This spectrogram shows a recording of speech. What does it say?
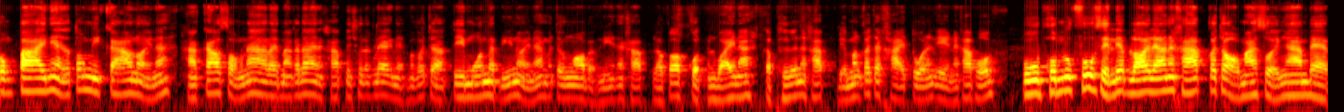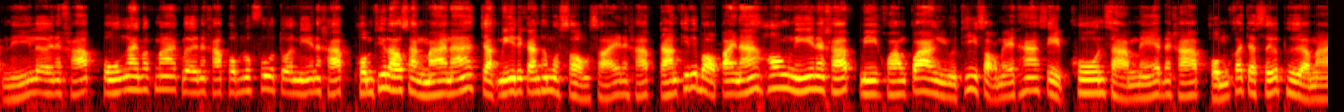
ตรงปลายเนี่ยจะต้องมีกาวหน่อยนะ หากาวสองหน้าอะไรมาก็ได้นะครับในช่วงแรกๆเนี่ยมันก็จะตีม้วนแบบนี้หน่อยนะ มันจะงอแบบนี้นะครับแล้วก็กดมันไว้นะกับพื้นนะครับเดี๋ยวมันก็จะคลายตัวนั่นเองนะครับผมปูพรมลูกฟูกเสร็จเรียบร้อยแล้วนะครับ ก็จะออกมาสวยงามแบบนี้เลยนะครับ ปูง่ายมากๆเลยนะครับพรมลูกฟูกตัวนี้นะครับพรมที่เราสั่งมานะ จะมีด้วยกันทั้งหมด 2 ไซส์นะครับ ตามที่ได้บอกไปนะ ห้องนี้นะครับ มีความกว้างอยู่ที่2เมตร50คูณ3เมตรนะครับ ผมก็จะซื้อเผื่อมา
